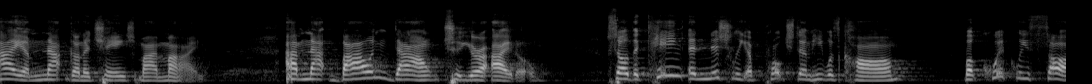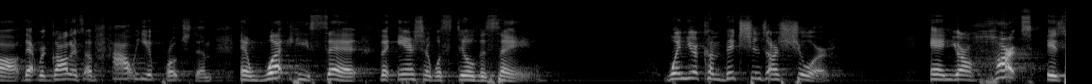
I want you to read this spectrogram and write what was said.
I am not going to change my mind. I'm not bowing down to your idol. So the king initially approached them. He was calm but quickly saw that regardless of how he approached them and what he said, the answer was still the same. When your convictions are sure and your heart is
